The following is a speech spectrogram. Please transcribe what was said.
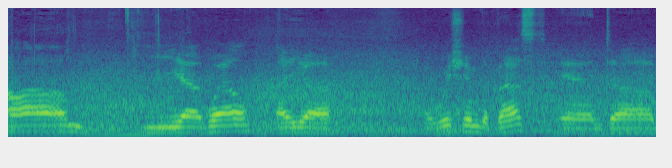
Um, yeah, well, I, uh, I wish him the best, and um,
